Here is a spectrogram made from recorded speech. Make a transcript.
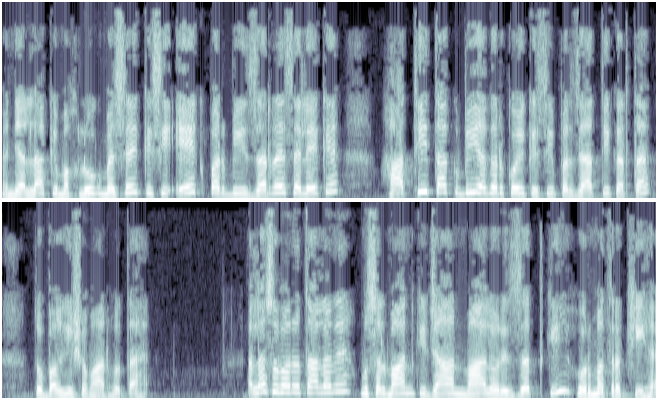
یعنی اللہ کی مخلوق میں سے کسی ایک پر بھی ذرے سے لے کے ہاتھی تک بھی اگر کوئی کسی پر زیادتی کرتا ہے تو بغی شمار ہوتا ہے۔ اللہ سبحانہ تعالیٰ نے مسلمان کی جان، مال اور عزت کی حرمت رکھی ہے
